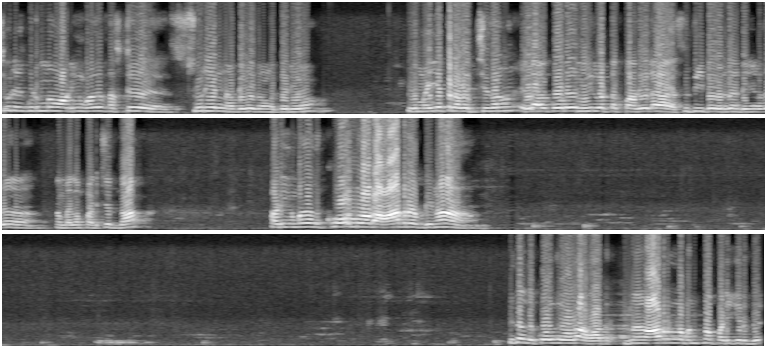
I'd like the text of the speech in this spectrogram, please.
சூரிய குடும்பம் அப்படிங்கும்போது ஃபர்ஸ்ட் சூரியன் அப்படிங்கிறது நமக்கு தெரியும். இது மையத்துல வச்சுதான் எல்லா கோளும் நீள்வட்ட பாதையில சுத்திட்டு வருது அப்படிங்கிறதும் நம்ம எல்லாம் படிச்சது தான் அப்படிங்கும்போது அந்த கோளோட ஆர்டர் எப்படின்னா இது அந்த கோள்களோட ஆர்டர் இந்த ஆர்டர்ல வந்து தான் படிக்கிறது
